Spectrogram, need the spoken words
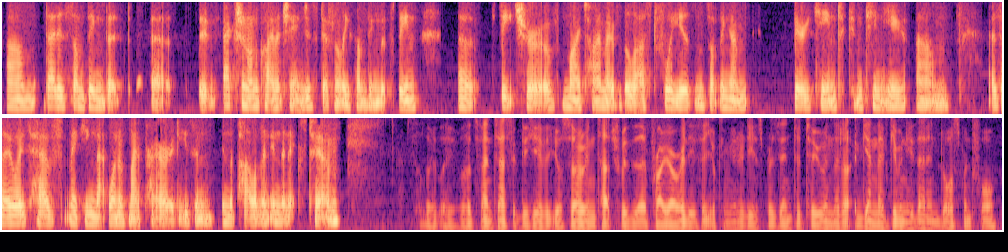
Um, that is something that uh, action on climate change is definitely something that's been a feature of my time over the last four years and something I'm very keen to continue, um, as I always have, making that one of my priorities in, in the Parliament in the next term. Absolutely. Well, it's fantastic to hear that you're so in touch with the priorities that your community has presented to, and that uh, again they've given you that endorsement for.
